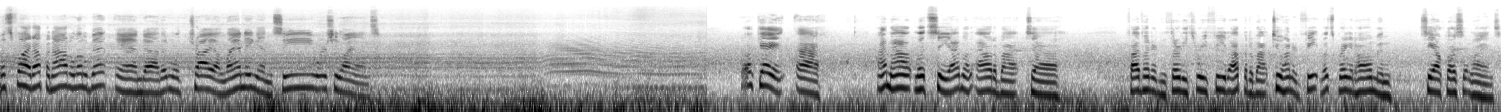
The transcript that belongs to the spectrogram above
let's fly it up and out a little bit, and uh, then we'll try a landing and see where she lands. Okay, uh, I'm out. Let's see, I'm out about uh, 533 feet up at about 200 feet. Let's bring it home and see how close it lands.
